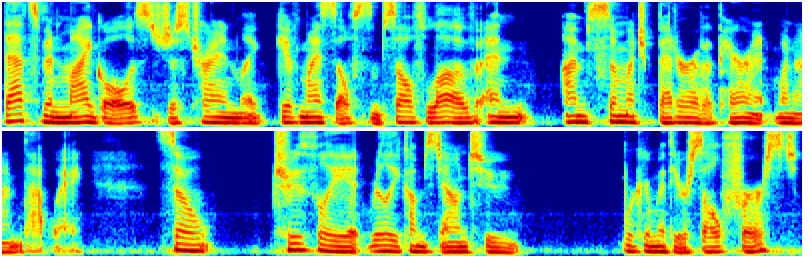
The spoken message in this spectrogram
that's been my goal is to just try and like give myself some self-love. And I'm so much better of a parent when I'm that way. So truthfully, it really comes down to working with yourself first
